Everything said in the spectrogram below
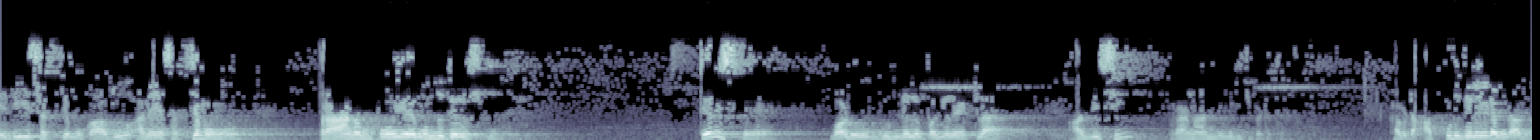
ఏదీ సత్యము కాదు అనే సత్యము ప్రాణం పోయే ముందు తెలుస్తుంది. తెలిస్తే వాడు గుండెలు పగిలేట్లా అవిసి ప్రాణాన్ని విడిచిపెడతాడు. కాబట్టి అప్పుడు తెలియడం కాదు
